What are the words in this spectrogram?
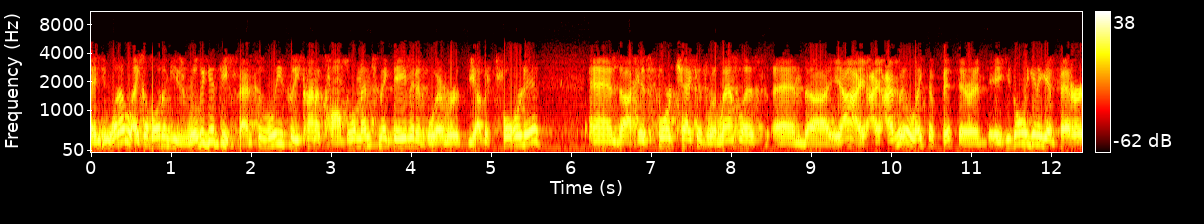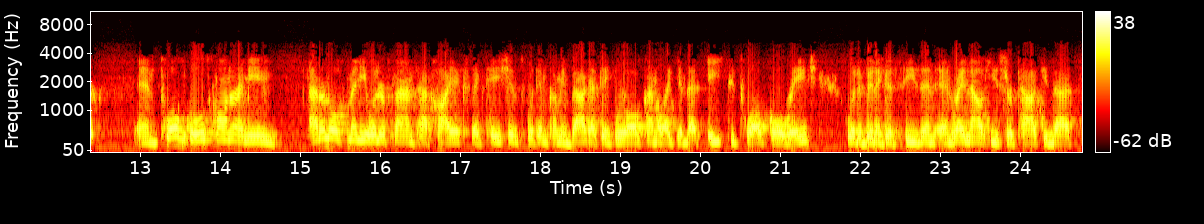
And what I like about him, he's really good defensively, so he kind of complements McDavid and whoever the other forward is. And uh, his forecheck is relentless. And uh, yeah, I, I really like the fit there. And he's only going to get better. And 12 goals, Connor. I mean, I don't know if many Oiler fans had high expectations with him coming back. I think we're all kind of like in that 8 to 12 goal range. Would have been a good season. And right now, he's surpassing that.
